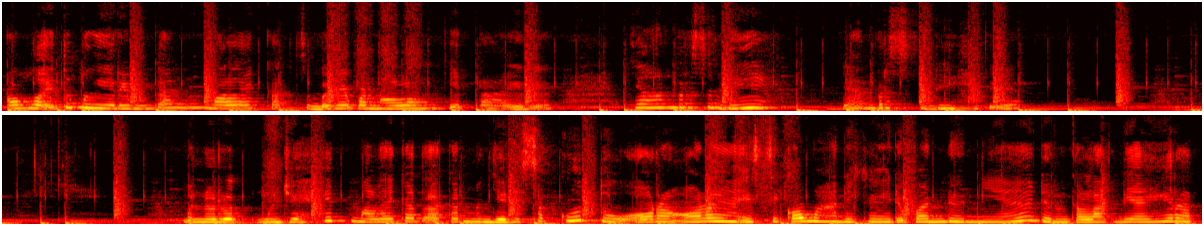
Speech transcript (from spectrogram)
Allah itu mengirimkan malaikat sebagai penolong kita gitu jangan bersedih jangan bersedih gitu ya. Menurut Mujahid, malaikat akan menjadi sekutu orang-orang yang istiqomah di kehidupan dunia dan kelak di akhirat.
